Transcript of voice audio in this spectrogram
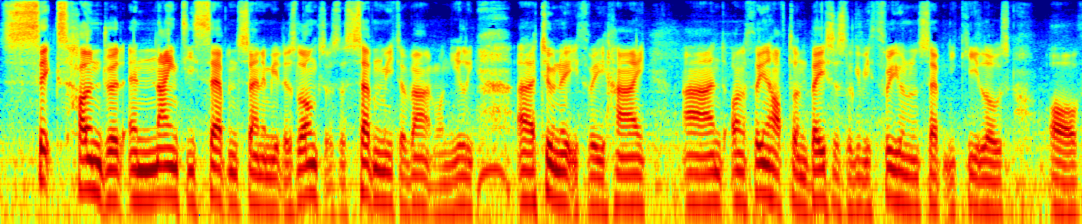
697 centimeters long, so it's a 7 meter van, well, nearly uh, 283 high, and on a 3.5 ton basis, it'll give you 370 kilos of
